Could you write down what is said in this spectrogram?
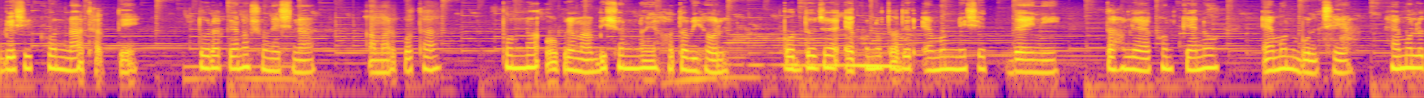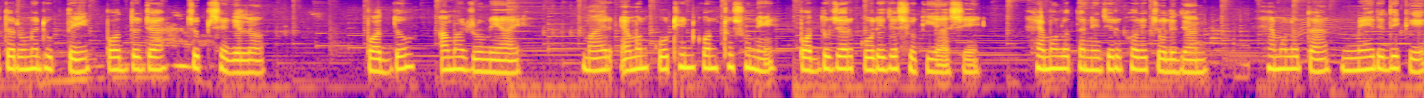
বেশিক্ষণ না থাকতে। তোরা কেন শুনিস না? আমার কথা। পূর্ণা ও প্রেমা বিষণ্ণয় হতবিহল। পদ্মজা এখনও তাদের এমন নিষেধ দেয়নি। তাহলে এখন কেন এমন বলছে? হেমলতা রুমে ঢুকতেই পদ্মজা চুপসে গেল। পদ্ম, আমার রুমে আয়। মায়ের এমন কঠিন কণ্ঠ শুনে পদ্মজার কলেজা শুকিয়ে আসে। হেমলতা নিজের ঘরে চলে যান। হেমলতা মেয়ের দিকে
